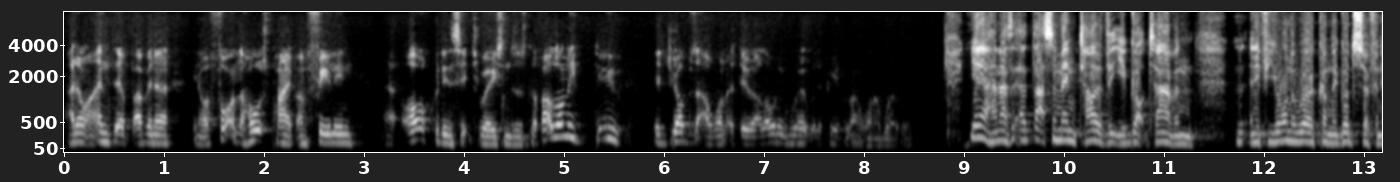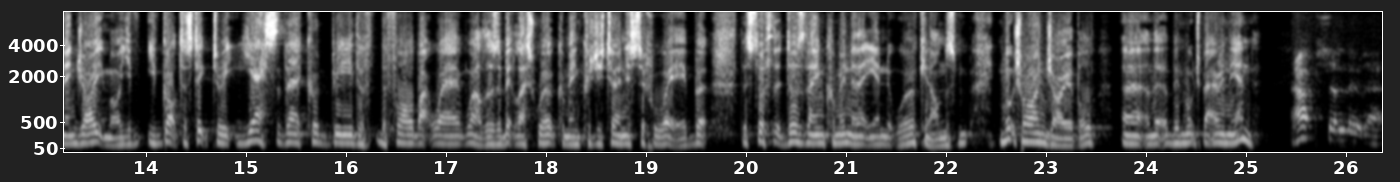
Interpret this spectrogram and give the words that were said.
I don't end up having a you know a foot on the hose pipe and feeling uh, awkward in situations and stuff. I'll only do the jobs that I want to do. I'll only work with the people I want to work with. Yeah, and that's a mentality that you've got to have, and and if you want to work on the good stuff and enjoy it more, you've you've got to stick to it. Yes, there could be the the fallback where well, there's a bit less work coming because you turn your stuff away, but the stuff that does then come in and that you end up working on is much more enjoyable, uh, and it'll be much better in the end. Absolutely,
